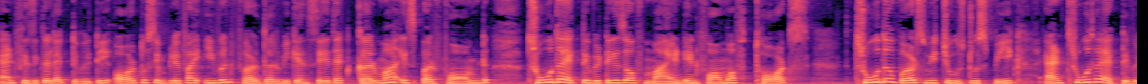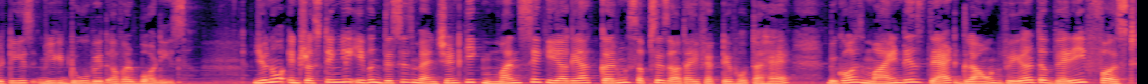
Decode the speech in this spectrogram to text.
and physical activity और to simplify even further we can say that karma is performed through the activities of mind in form of thoughts through the words we choose to speak and through the activities we do with our bodies you know interestingly even this is mentioned कि मन से किया गया कर्म सबसे ज़्यादा इफ़ेक्टिव होता है because mind is that ground where the very first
